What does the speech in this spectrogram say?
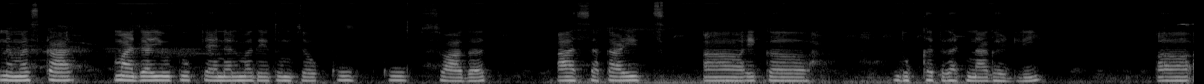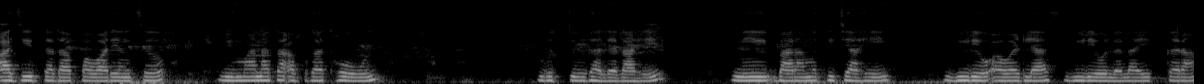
नमस्कार. माझ्या यूट्यूब चॅनलमध्ये तुमचं खूप खूप स्वागत. आज सकाळीच एक दुःखद घटना घडली. अजित अजितदादा पवार यांचं विमानाचा अपघात होऊन मृत्यू झालेला आहे. मी बारामतीचे आहे. व्हिडिओ आवडल्यास व्हिडिओला लाईक करा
